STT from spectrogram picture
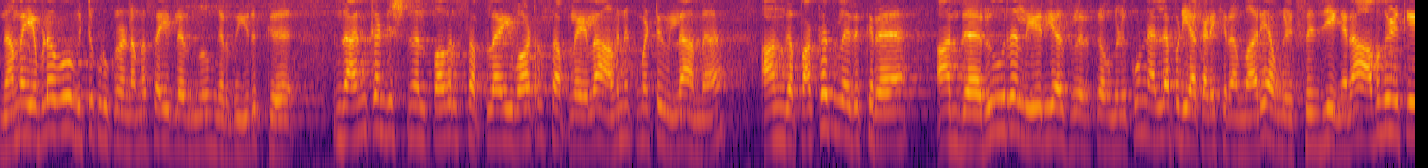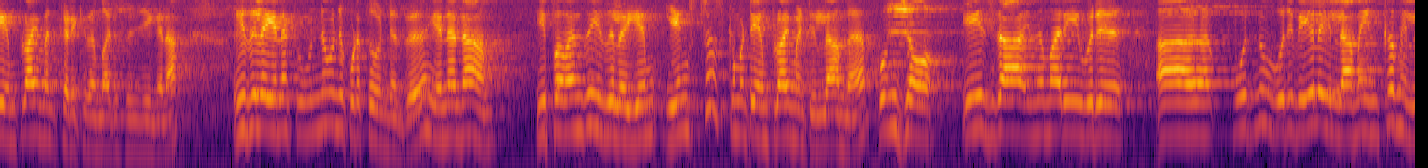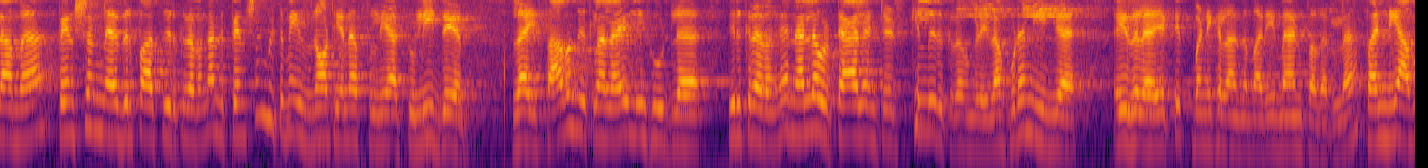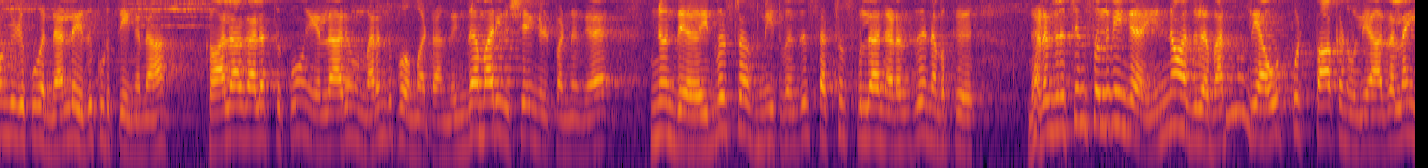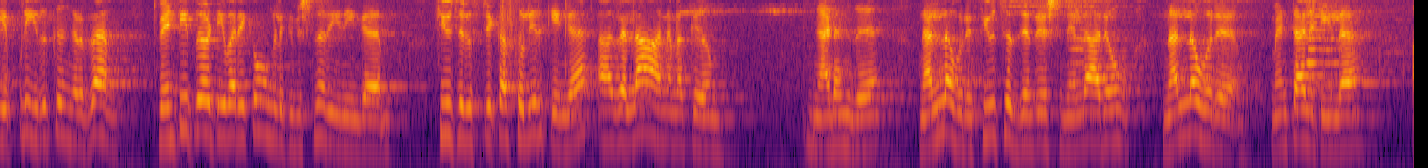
நம்ம எவ்வளவோ விட்டு கொடுக்குறோம். நம்ம சைடில் இருந்துங்கிறது இருக்குது இந்த unconditional power supply water supply எல்லாம் அவனுக்கு மட்டும் இல்லாமல் அங்கே பக்கத்தில் இருக்கிற அந்த ரூரல் ஏரியாஸில் இருக்கிறவங்களுக்கும் நல்லபடியாக கிடைக்கிற மாதிரி அவங்களுக்கு செஞ்சீங்கன்னா அவங்களுக்கே எம்ப்ளாய்மெண்ட் கிடைக்கிற மாதிரி செஞ்சீங்கன்னா இதில் எனக்கு இன்னொன்று கூட தோணுது. என்னென்னா இப்போ வந்து இதில் எம் யங்ஸ்டர்ஸ்க்கு மட்டும் எம்ப்ளாய்மெண்ட் இல்லாமல் கொஞ்சம் ஏஜ்டாக இந்த மாதிரி ஒரு ஒன்றும் ஒரு வேலை இல்லாமல் இன்கம் இல்லாமல் பென்ஷன் எதிர்பார்த்து இருக்கிறவங்க அந்த பென்ஷன் மட்டுமே இஸ் நாட் எனஃப் இல்லையா டு லீட் தேர் லைஃப் அவங்களுக்குலாம் லைவ்லிஹுட்டில் இருக்கிறவங்க நல்ல ஒரு டேலண்டட் ஸ்கில் இருக்கிறவங்களெல்லாம் கூட நீங்கள் இதில் எக்யூப் பண்ணிக்கலாம் அந்த மாதிரி மேன் பவரில் பண்ணி அவங்களுக்கும் ஒரு நல்ல இது கொடுத்தீங்கன்னா காலாகாலத்துக்கும் எல்லாரும் மறந்து போக மாட்டாங்க. இந்த மாதிரி விஷயங்கள் பண்ணுங்கள் இன்னும் இந்த இன்வெஸ்டர்ஸ் மீட் வந்து சக்ஸஸ்ஃபுல்லாக நடந்து நமக்கு நடந்துருச்சுன்னு சொல்லுவீங்க. இன்னும் அதில் வரணும் இல்லையா? அவுட்புட் பார்க்கணும் இல்லையா? அதெல்லாம் எப்படி இருக்குங்கிறத டுவெண்ட்டி தேர்ட்டி வரைக்கும் உங்களுக்கு விஷனரி நீங்கள் ஃப்யூச்சரிஸ்டிக்காக சொல்லியிருக்கீங்க. அதெல்லாம் நமக்கு நடந்து நல்ல ஒரு ஃப்யூச்சர் ஜென்ரேஷன் எல்லாரும் நல்ல ஒரு மென்டாலிட்டியில்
